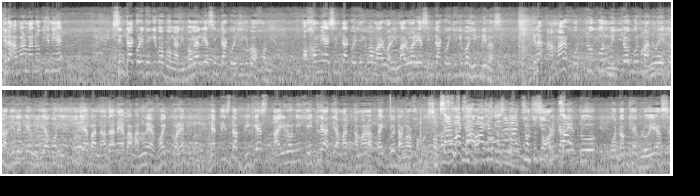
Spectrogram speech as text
কিন্তু আমাৰ মানুহখিনিয়ে চিন্তা কৰি থাকিব বঙালী। বঙালীয়ে চিন্তা কৰি থাকিব অসমীয়া। অসমীয়াই চিন্তা কৰি থাকিব মাৰোৱাৰী। মাৰোৱাৰীয়ে চিন্তা কৰি থাকিব হিন্দী ভাষী কিন্তু আমাৰ শত্ৰু কোন মিত্ৰ কোন মানুহে এইটো আজিলৈকে উলিয়াব নোখোজে বা নাজানে বা মানুহে এভইড কৰে that is the biggest irony সেইটোৱে আজি আমাৰ আমাৰ আটাইতকৈ ডাঙৰ সমস্যা। চৰকাৰেতো পদক্ষেপ লৈয়ে আছে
